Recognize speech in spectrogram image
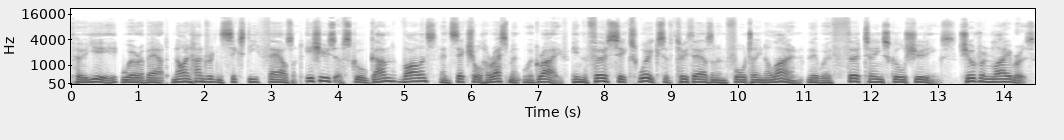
per year were about 960,000. Issues of school gun violence and sexual harassment were grave. In the first six weeks of 2014 alone, there were 13 school shootings. Children labourers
